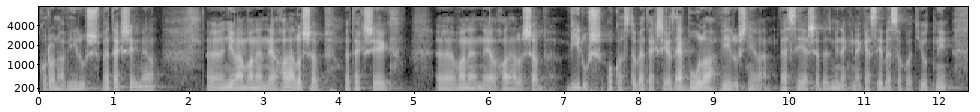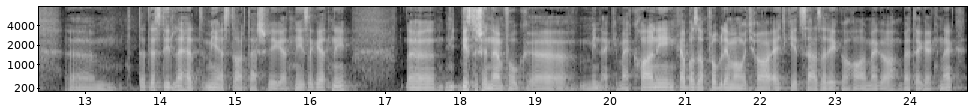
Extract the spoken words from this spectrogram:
koronavírus betegségnél. Nyilván van ennél halálosabb betegség, van ennél halálosabb vírus okozta betegség, az ebola vírus nyilván veszélyesebb, ez mindenkinek eszébe szokott jutni. Tehát ezt így lehet mihez tartás véget nézegetni, Biztos, hogy nem fog mindenki meghalni, inkább az a probléma, hogyha 1-2 százaléka hal meg a betegeknek,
